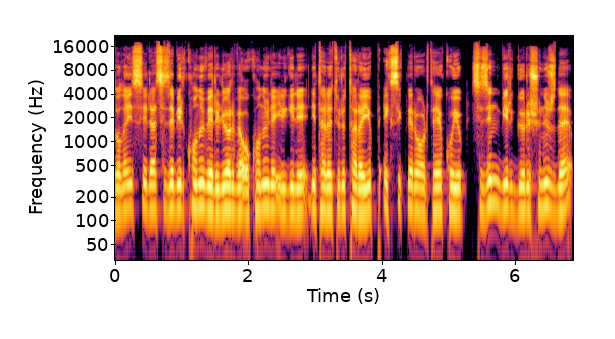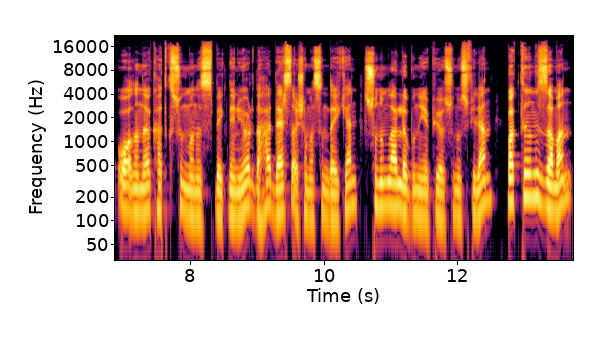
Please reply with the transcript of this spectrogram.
Dolayısıyla size bir konu veriliyor ve o konuyla ilgili literatürü tarayıp eksikleri ortaya koyup sizin bir görüşünüzle o alana katkı sunmanız bekleniyor. Daha ders aşamasındayken sunumlarla bunu yapıyorsunuz filan. Baktığınız zaman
